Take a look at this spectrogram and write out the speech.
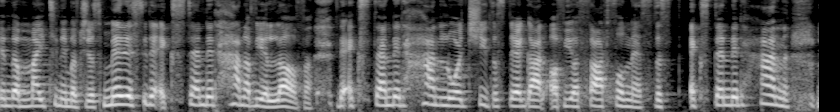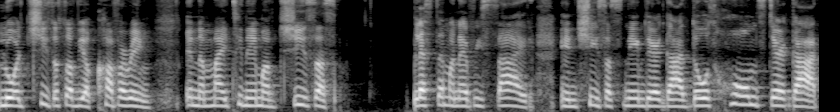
in the mighty name of Jesus. May they see the extended hand of your love, the extended hand, Lord Jesus, dear God, of your thoughtfulness, the extended hand, Lord Jesus, of your covering in the mighty name of Jesus. Bless them on every side in Jesus' name, dear God. Those homes, dear God,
